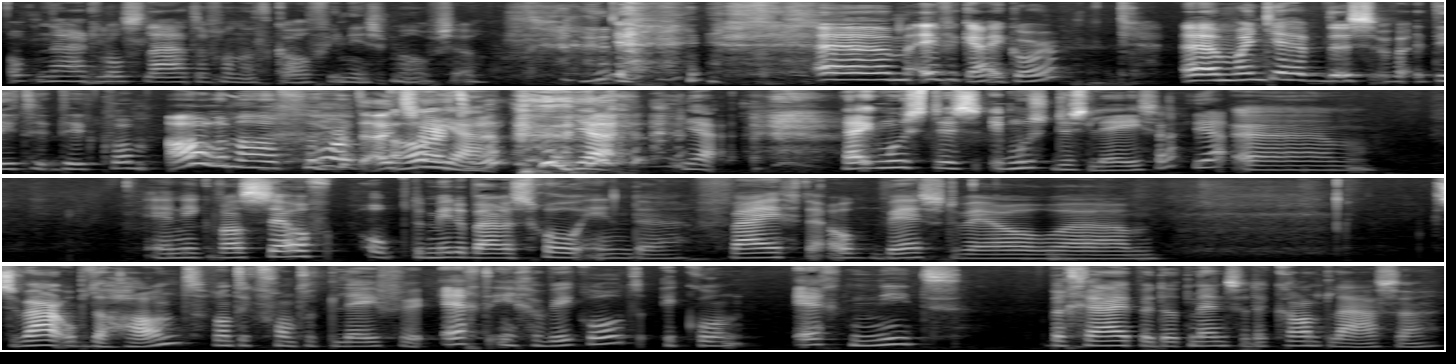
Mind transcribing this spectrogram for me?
op naar het loslaten van het Calvinisme of zo. Ehm, even kijken hoor. Ehm, want je hebt dus, dit, dit kwam allemaal voort uit Oh, Sartre. ja. ja, ja. ja ik, moest dus, ik moest dus lezen. Ja. Ehm, en ik was zelf op de middelbare school in de vijfde ook best wel ehm, zwaar op de hand. Want ik vond het leven echt ingewikkeld. Ik kon echt niet begrijpen dat mensen de krant lazen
